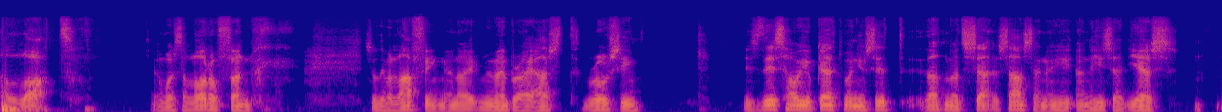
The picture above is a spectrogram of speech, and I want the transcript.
a lot. It was a lot of fun. so they were laughing, and I remember I asked Roshi, "Is this how you get when you sit that much zazen?" And he and he said, "Yes."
